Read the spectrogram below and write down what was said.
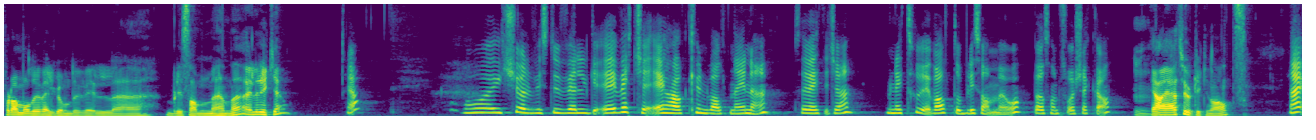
For da må du velge om du vil uh, bli sammen med henne eller ikke. Ja. Og sjøl hvis du velger Jeg vet ikke, jeg har kun valgt den ene, så jeg vet ikke. Men jeg tror jeg valgte å bli sammen med henne, bare sånn for å sjekke. Ja, jeg turte ikke noe annet. Nei.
